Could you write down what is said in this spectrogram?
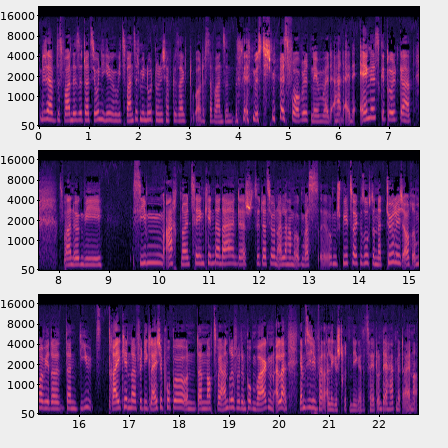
Und ich habe, das war eine Situation, die ging irgendwie 20 Minuten und ich habe gesagt, wow, das ist der Wahnsinn, das müsste ich mir als Vorbild nehmen, weil der hat eine Engelsgeduld gehabt. Es waren irgendwie sieben, acht, neun, zehn Kinder da in der Situation. Alle haben irgendwas, irgendein Spielzeug gesucht und natürlich auch immer wieder dann die drei Kinder für die gleiche Puppe und dann noch zwei andere für den Puppenwagen und alle, die haben sich jedenfalls alle gestritten die ganze Zeit und der hat mit einer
